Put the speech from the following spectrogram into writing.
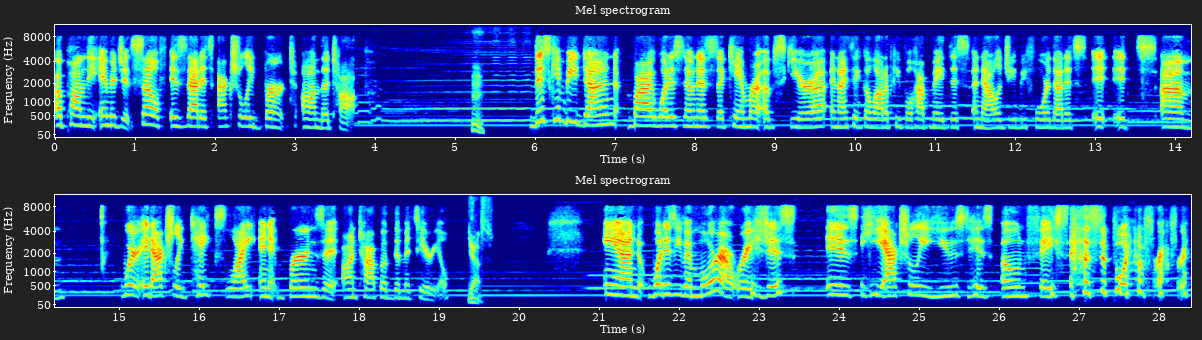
upon the image itself is that it's actually burnt on the top. Hmm. This can be done by what is known as the camera obscura, and I think a lot of people have made this analogy before that it's it, it's um where it actually takes light and it burns it on top of the material. Yes. And what is even more outrageous is he actually used his own face as the point of reference.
